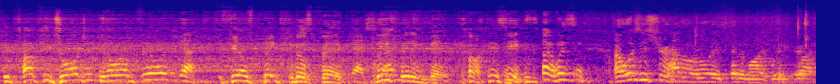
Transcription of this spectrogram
Kentucky, Georgia, you know what I'm feeling? Yeah. It feels big. It feels big. Yeah, see, Leaf I- fitting big. I wasn't. I wasn't sure how to really epitomize what he brought.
